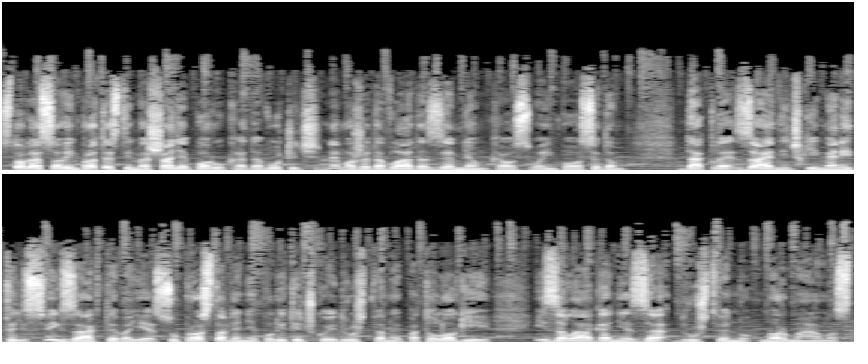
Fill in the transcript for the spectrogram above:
Stoga s ovim protestima šalje poruka da Vučić ne može da vlada zemljom kao svojim posedom. Dakle, zajednički imenitelj svih zahteva je suprostavljanje političkoj i društvenoj patologiji i zalaganje za društvenu normalnost.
